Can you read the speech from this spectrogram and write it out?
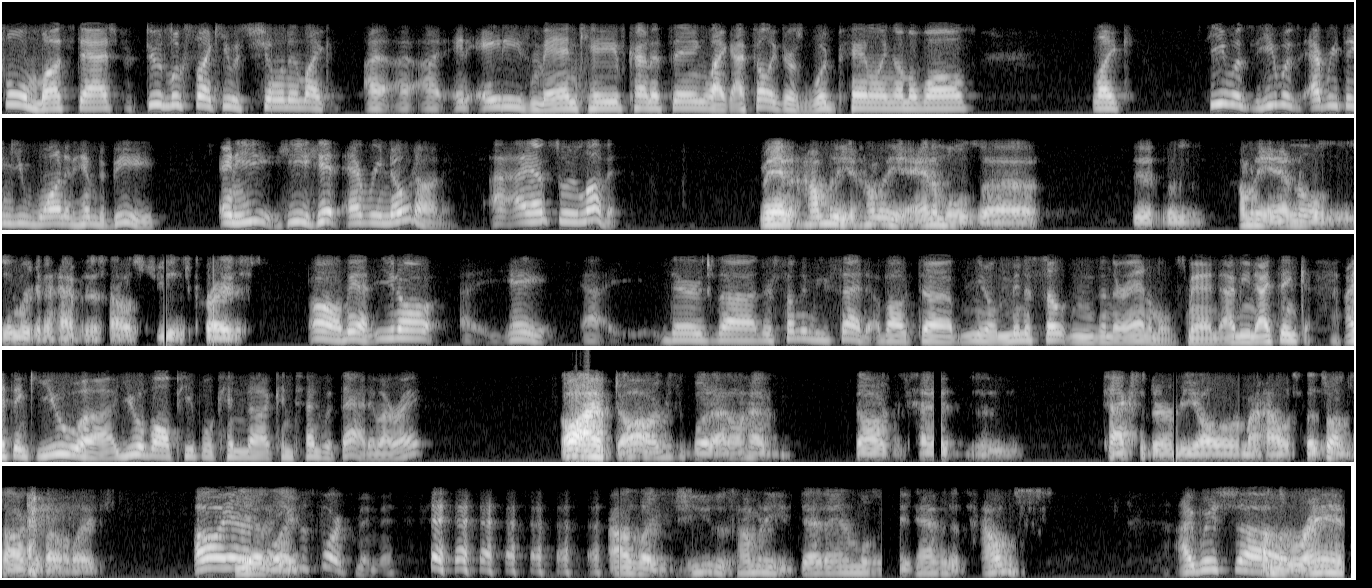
full mustache. Dude looks like he was chilling in like a, a, a- an '80s man cave kind of thing. Like I felt like there's wood paneling on the walls. Like he was he was everything you wanted him to be, and he he hit every note on it. I, I absolutely love it. Man, how many how many animals uh it was how many animals is Zimmer gonna have in his house? Jesus Christ. Oh man, you know, uh, hey, uh, there's uh, there's something to be said about uh, you know Minnesotans and their animals, man. I mean, I think I think you uh, you of all people can uh, contend with that. Am I right? Oh, I have dogs, but I don't have dogs' heads and taxidermy all over my house. That's what I'm talking about. Like Oh yeah, Yeah, that's like- he's a sportsman. I was like, Jesus, how many dead animals does he have in his house I wish uh, on the ranch?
